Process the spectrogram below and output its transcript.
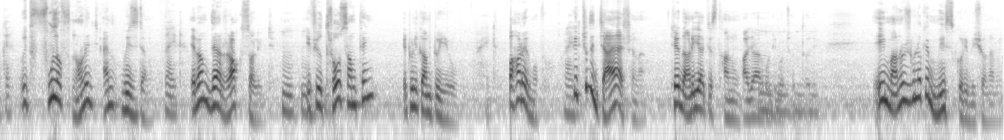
Okay with full of knowledge and wisdom right এবং আর rock solid hmm if you throw something it will come to you right পাহাড়ের মতো। Right. কিচ্ছুতে যায় আসে না। সে দাঁড়িয়ে আছে স্থানু হাজার কোটি বছর ধরে। এই মানুষগুলোকে মিস করি ভীষণ আমি।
